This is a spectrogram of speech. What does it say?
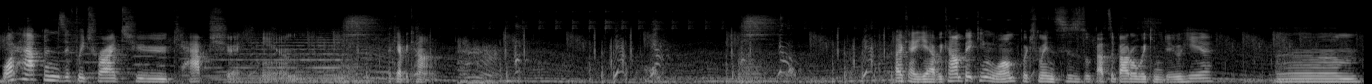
What happens if we try to capture him? Okay, we can't. Okay, yeah, we can't beat King Whomp, which means this is, that's about all we can do here. Um,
